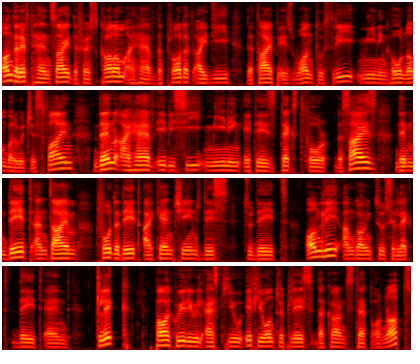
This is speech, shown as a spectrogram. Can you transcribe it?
On the left hand side the first column I have the product ID the type is 123 meaning whole number which is fine. Then I have ABC meaning it is text for the size. Then date and time. For the date I can change this to date only. I'm going to select date and click. Power Query will ask you if you want to replace the current step or not.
